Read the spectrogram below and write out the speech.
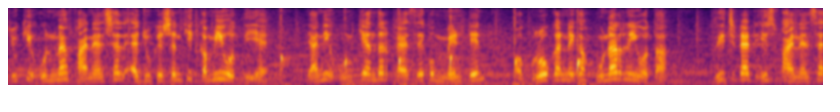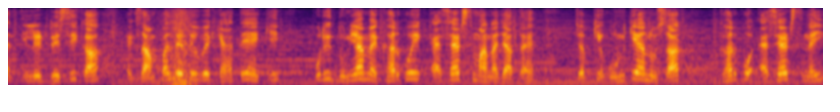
क्योंकि उनमें फाइनेंशियल एजुकेशन की कमी होती है। यानी उनके अंदर पैसे को मेंटेन और ग्रो करने का हुनर नहीं होता। रिच डैड इस फाइनेंशियल इलिटरेसी का एग्ज़ाम्पल देते हुए कहते हैं कि पूरी दुनिया में घर को एक एसेट्स माना जाता है, जबकि उनके अनुसार घर को एसेट्स नहीं,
